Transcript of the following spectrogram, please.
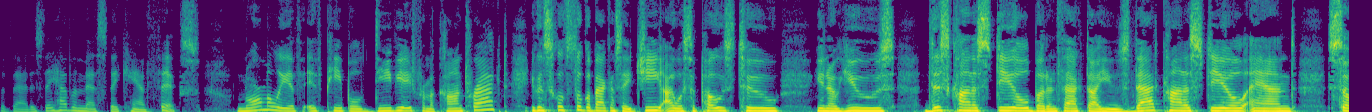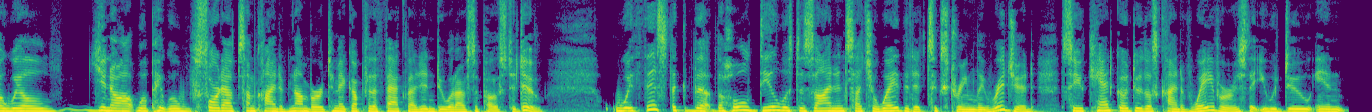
of that is they have a mess they can't fix. Normally, if, if people deviate from a contract, you can still, still go back and say, gee, I was supposed to, you know, use this kind of steel, but in fact I used that kind of steel. And so we'll, you know, we'll pay, we'll sort out some kind of number to make up for the fact that I didn't do what I was supposed to do with this, the, the, the, whole deal was designed in such a way that it's extremely rigid. So you can't go do those kind of waivers that you would do in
